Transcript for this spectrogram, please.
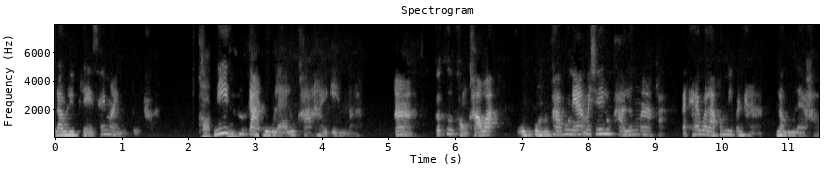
เรารีเพลซให้ใหม่หมดเลยค่ะ ครับ นี่คือการดูแลลูกค้าไฮเอ็นนะ อ่า ก็คือของเขาอะกลุ่มกลุ่มลูกค้าพวกเนี้ยไม่ใช่ลูกค้าเรื่องมากค่ะ แต่แค่เวลาเขามีปัญหา เราดูแลเขา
